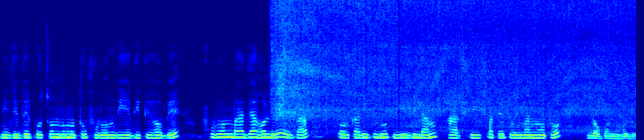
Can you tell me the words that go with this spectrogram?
নিজেদের পছন্দ মতো ফোড়ন দিয়ে দিতে হবে। ফোড়ন ভাজা হলে এবার তরকারিগুলো দিয়ে দিলাম আর সেই সাথে পরিমাণ মতো লবণ হলো।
